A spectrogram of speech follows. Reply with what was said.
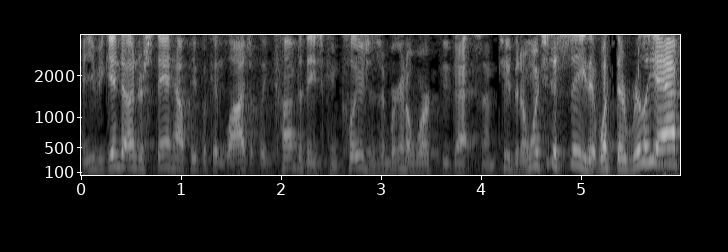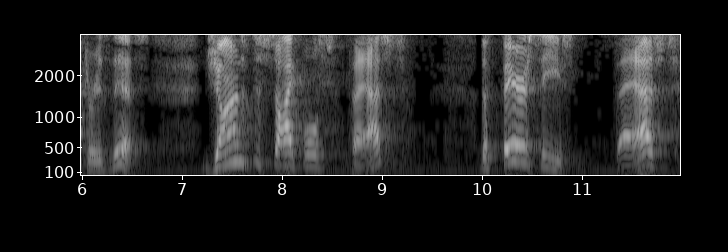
And you begin to understand how people can logically come to these conclusions, and we're going to work through that some too. But I want you to see that what they're really after is this John's disciples fast, the Pharisees fast.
